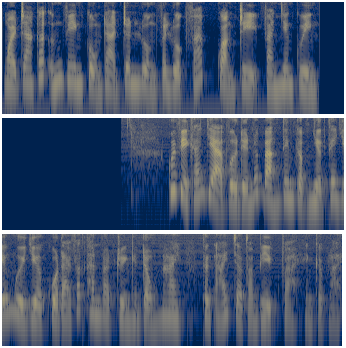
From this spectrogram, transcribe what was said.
Ngoài ra, các ứng viên cũng đã tranh luận về luật pháp, quản trị và nhân quyền. Quý vị khán giả vừa đến với bản tin cập nhật Thế giới 10 giờ của Đài Phát thanh và Truyền hình Đồng Nai. Thân ái chào tạm biệt và hẹn gặp lại.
